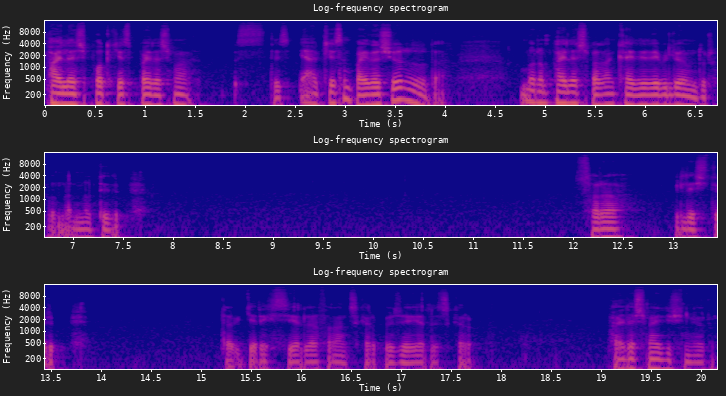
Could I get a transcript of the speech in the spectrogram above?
paylaş, podcast paylaşma sitesi. Yani kesin paylaşıyoruz da. Umarım paylaşmadan kaydedebiliyorumdur bunları not edip. Sonra birleştirip tabi gereksiz yerler falan çıkarıp özel yerler çıkarıp paylaşmayı düşünüyorum.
